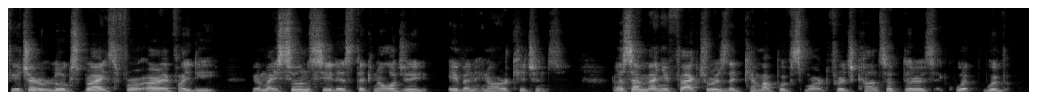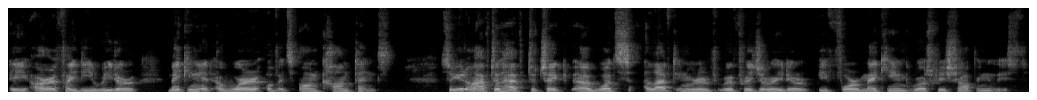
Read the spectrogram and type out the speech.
Future looks bright for RFID. We may soon see this technology even in our kitchens. There are some manufacturers that come up with smart fridge concept that is equipped with a RFID reader, making it aware of its own contents. So you don't have to have to check uh, what's left in the refrigerator before making grocery shopping list.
